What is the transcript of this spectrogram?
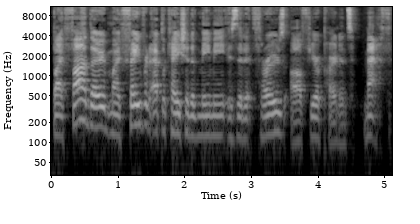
By far, though, my favorite application of Mimi is that it throws off your opponent's math.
